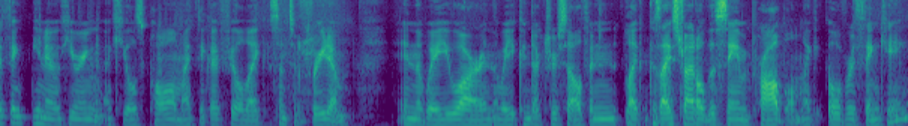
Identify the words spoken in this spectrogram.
I think you know, hearing Akil's poem, I think I feel like a sense of freedom in the way you are and the way you conduct yourself, and like because I straddle the same problem, like overthinking,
